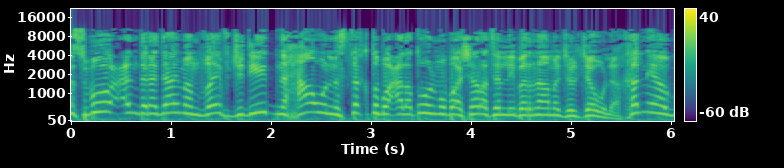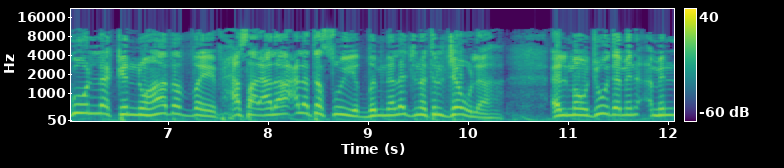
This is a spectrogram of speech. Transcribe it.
أسبوع عندنا دائما ضيف جديد نحاول نستقطبه على طول مباشرة لبرنامج الجولة، خلني أقول لك إنه هذا الضيف حصل على أعلى تصويت ضمن لجنة الجولة الموجودة من من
